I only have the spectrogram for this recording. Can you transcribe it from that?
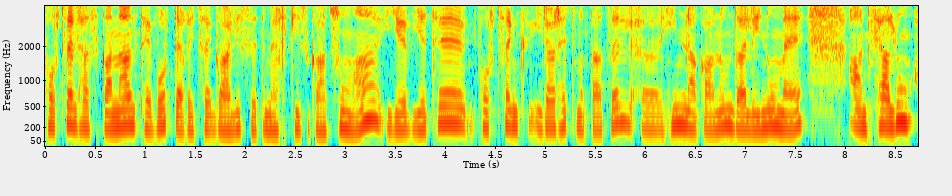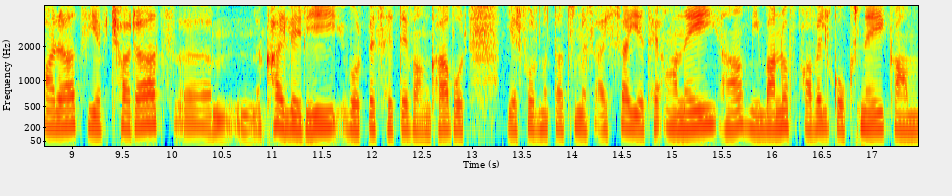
փորձել հասկանալ, թե որտեղից է գալիս այդ մեղքի զգացումը եւ եթե փորձենք իրար հետ մտածել, հիմնականում դա լինում է անցյալում արած եւ չարած քայլերի որպես հետևանք, հա, որ երբ որ մտածում ես այսա եթե անեի, հա, մի բանով ավել կոգնեի կամ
